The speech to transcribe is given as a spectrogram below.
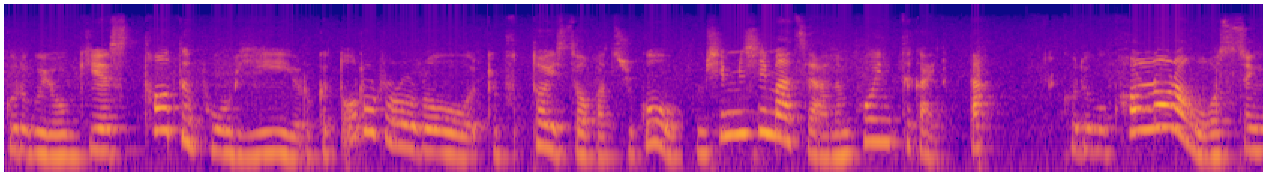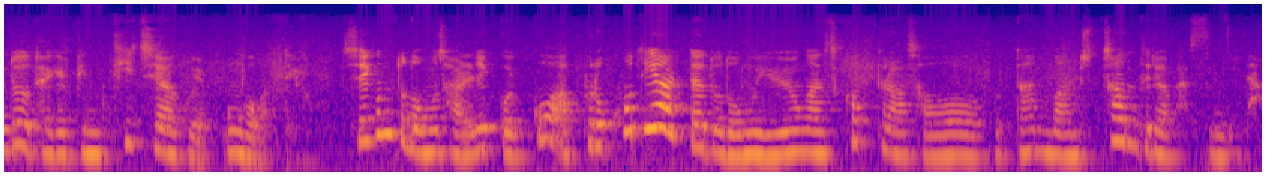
그리고 여기에 스터드 볼이 이렇게 또로로로 이렇게 붙어 있어가지고 좀 심심하지 않은 포인트가 있다? 그리고 컬러랑 워싱도 되게 빈티지하고 예쁜 것 같아요. 지금도 너무 잘 입고 있고 앞으로 코디할 때도 너무 유용한 스커트라서 그것도 한번 추천드려봤습니다.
